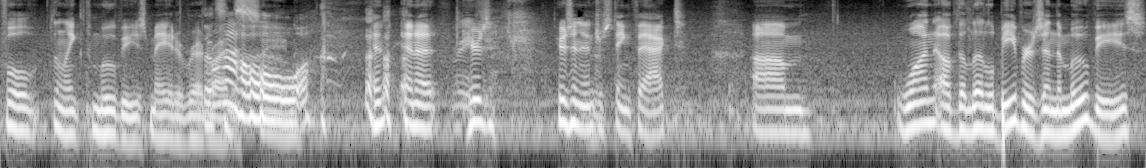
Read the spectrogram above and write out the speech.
full length movies made of Red That's Rider Wow. and, and a, here's here's an interesting fact. Um, one of the little beavers in the movies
